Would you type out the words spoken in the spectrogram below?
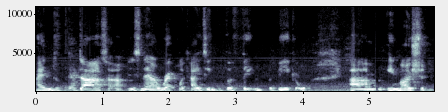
and data is now replicating the thing, the vehicle, um, in motion.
